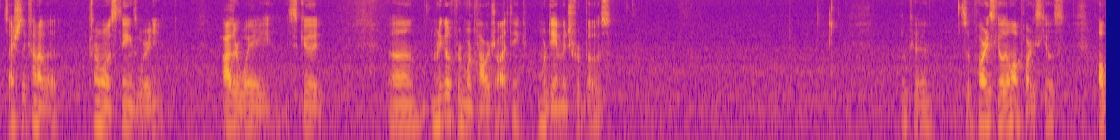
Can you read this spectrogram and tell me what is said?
It's actually kind of a kind of one of those things where you, either way it's good. Um, I'm gonna go for more power draw. I think more damage for bows. Okay, so party skills. I want party skills. I'll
